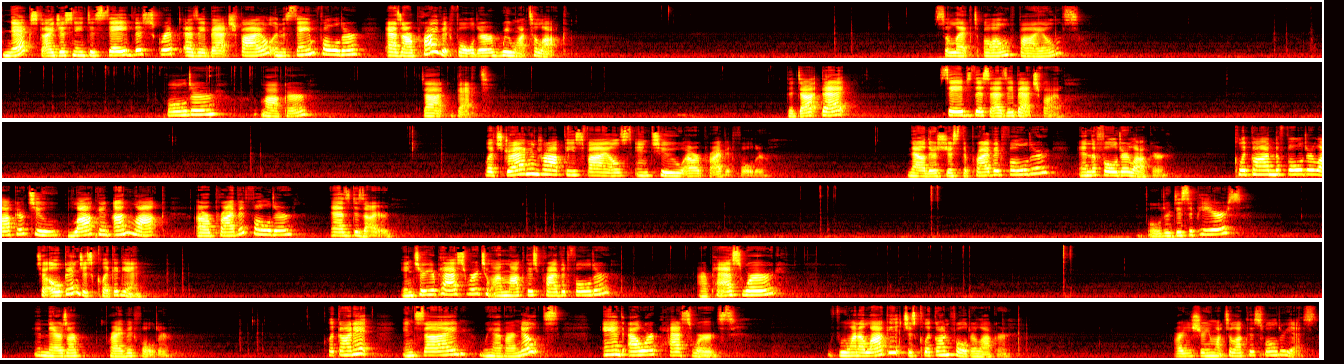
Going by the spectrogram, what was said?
Next, I just need to save this script as a batch file in the same folder as our private folder we want to lock. Select all files. Folder locker dot bat. The dot bat saves this as a batch file. Let's drag and drop these files into our private folder. Now there's just the private folder and the folder locker. Click on the folder locker to lock and unlock our private folder as desired. Folder disappears. To open, just click again. Enter your password to unlock this private folder. Our password. And there's our private folder. Click on it. Inside, we have our notes and our passwords. If we want to lock it, just click on Folder Locker. Are you sure you want to lock this folder? Yes.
